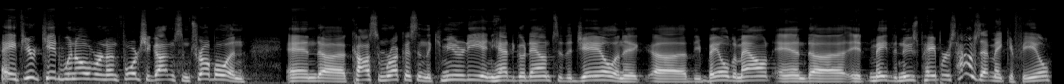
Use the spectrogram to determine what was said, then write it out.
Hey, if your kid went over and unfortunately got in some trouble and and uh, caused some ruckus in the community, and you had to go down to the jail, and it, uh, they bailed him out, and uh, it made the newspapers. How does that make you feel?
